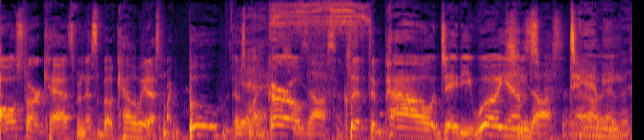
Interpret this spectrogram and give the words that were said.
All star cast: Vanessa Bell Calloway. That's my boo. That's my girl. she's awesome. Clifton Powell, J.D. Williams, She's awesome. Tami.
